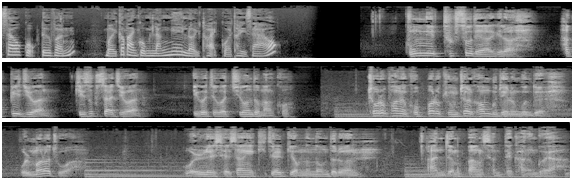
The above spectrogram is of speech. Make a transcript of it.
sau cuộc tư vấn. Mời các bạn cùng lắng nghe lời thoại của thầy giáo. 국립특수대학이라 학비 지원, 기숙사 지원, 이것저것 지원도 많고 졸업하면 곧바로 경찰 간부 되는 건데 얼마나 좋아. 원래 세상에 기댈 게 없는 놈들은 안전빵 선택하는 거야.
